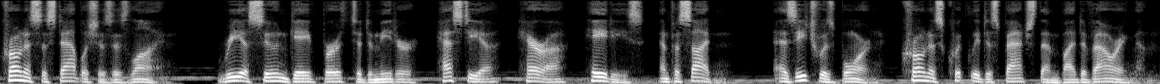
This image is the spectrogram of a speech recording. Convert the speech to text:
Cronus establishes his line. Rhea soon gave birth to Demeter, Hestia, Hera, Hades, and Poseidon. As each was born, Cronus quickly dispatched them by devouring them.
